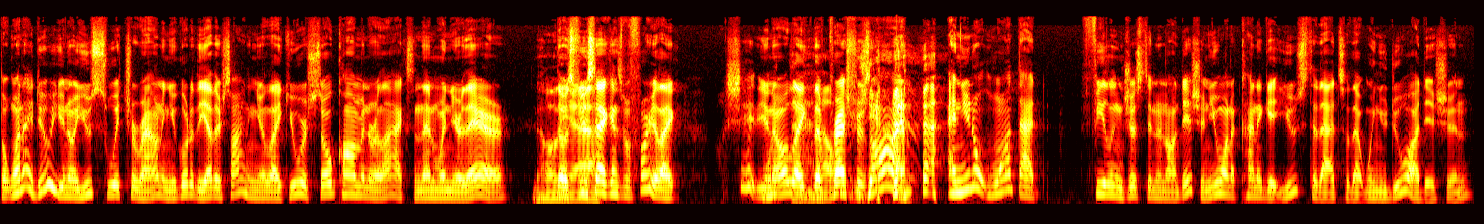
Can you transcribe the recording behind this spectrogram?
but when I do, you know, you switch around and you go to the other side and you're like, you were so calm and relaxed. And then when you're there, Oh, those yeah. few seconds before, you're like, oh shit, you What know, the like the pressure's Yeah. on. And you don't want that feeling just in an audition. You want to kind of get used to that so that when you do audition,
